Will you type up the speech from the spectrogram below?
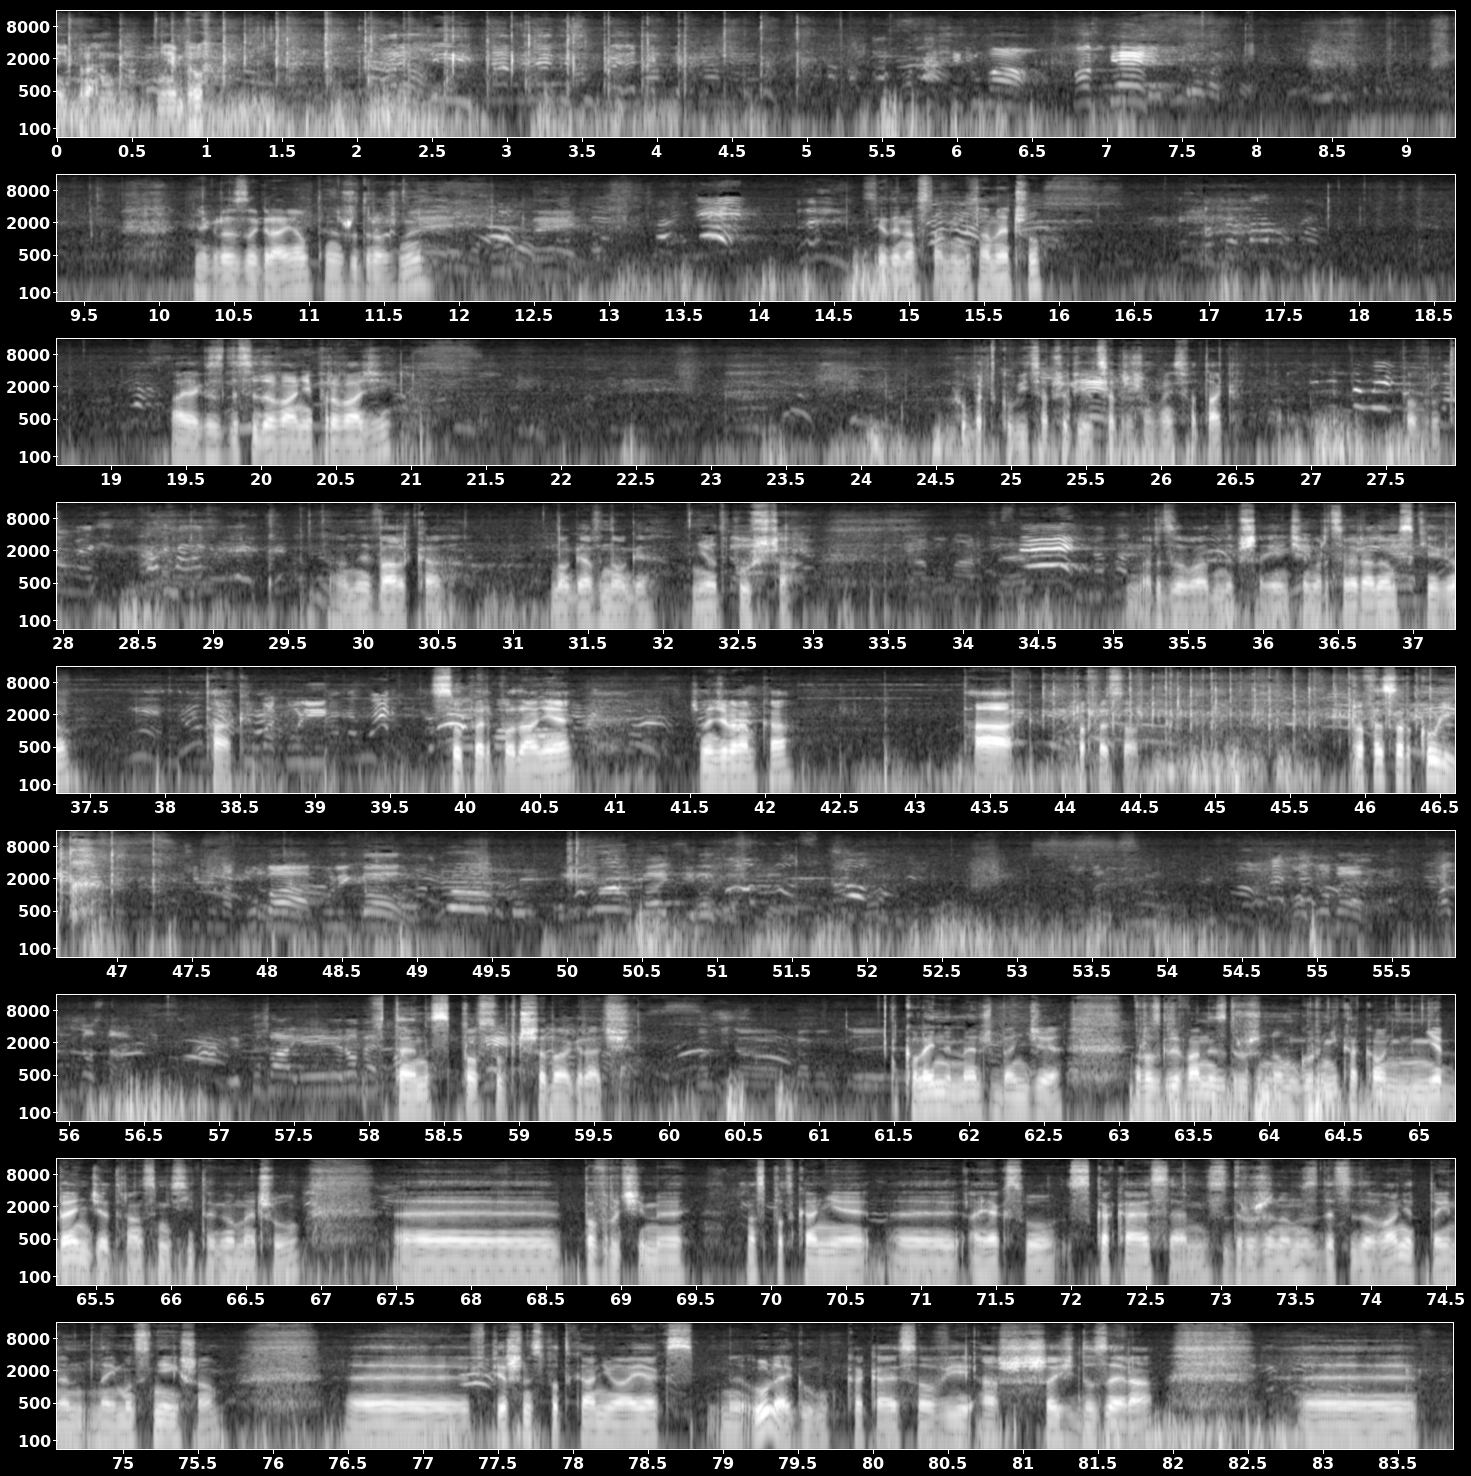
I bramka nie był. Kuba! Pospiesz! Jak rozegrają ten rzut rożny? Z 11 minuta meczu. A jak zdecydowanie prowadzi. Hubert Kubica przy piłce, proszę Państwa, tak? Powrót. Dany walka, noga w nogę, nie odpuszcza. Bardzo ładne przejęcie Marcela Radomskiego. Tak, Super podanie. Czy będzie bramka? Tak, profesor. Profesor Kulik. Kuba, Kuliko! Fajki, chodź na chwilę. Chodź, Robert! Chodź, zostań! Kuba i Robert! W ten sposób trzeba grać. Kolejny mecz będzie rozgrywany z drużyną Górnika Konin. Nie będzie transmisji tego meczu. Eee, powrócimy na spotkanie e, Ajaxu z KKS-em, z drużyną zdecydowanie tutaj na, najmocniejszą. Eee, W pierwszym spotkaniu Ajax uległ KKS-owi aż 6 do 0. Eee,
